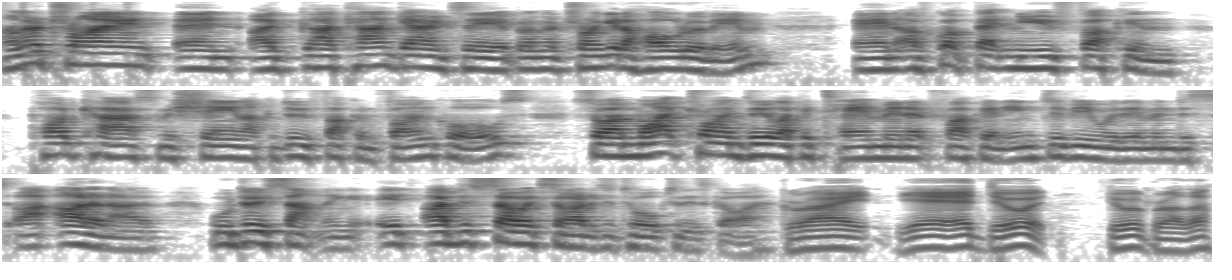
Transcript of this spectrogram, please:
I'm going to try and and I, I can't guarantee it, but I'm going to try and get a hold of him. And I've got that new fucking podcast machine. I can do fucking phone calls. So I might try and do like a 10 minute fucking interview with him and just, I, I don't know. We'll do something. It, I'm just so excited to talk to this guy. Great. Yeah, do it. Do it, brother.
